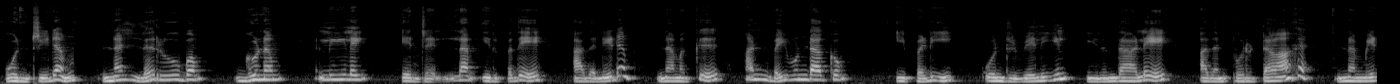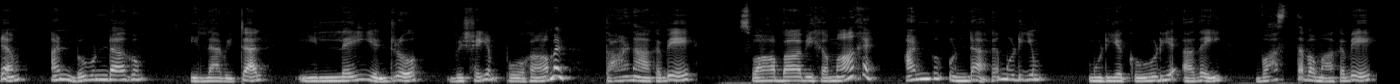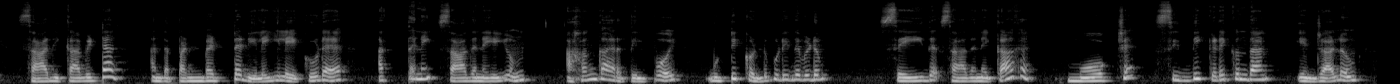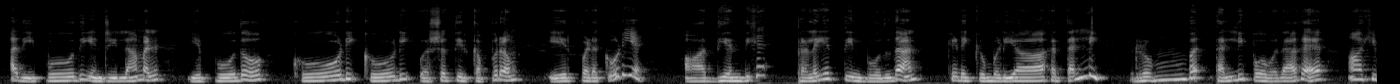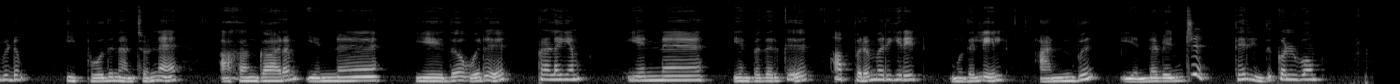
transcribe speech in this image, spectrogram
ஒன்றிடம் நல்ல ரூபம் குணம் லீலை என்றெல்லாம் இருப்பதே அதனிடம் நமக்கு அன்பை உண்டாக்கும். இப்படி ஒன்று வெளியில் இருந்தாலே அதன் பொருட்டாக நம்மிடம் அன்பு உண்டாகும். இல்லாவிட்டால் இல்லை என்றோ விஷயம் போகாமல் தானாகவே சுவாபாவிகமாக அன்பு உண்டாக முடியும். முடியக்கூடிய அதை வாஸ்தவமாகவே சாதிக்காவிட்டால் அந்த பண்பட்ட நிலையிலே கூட அத்தனை சாதனையையும் அகங்காரத்தில் போய் முட்டிக்கொண்டு முடிந்துவிடும். செய்த சாதனைக்காக மோட்ச சித்தி கிடைக்கும்தான் என்றாலும் அது இப்போது என்றில்லாமல் எப்போதோ கோடி கோடி வருஷத்திற்கப்புறம் ஏற்படக்கூடிய ஆத்தியந்திக பிரளயத்தின் போதுதான் கிடைக்கும்படியாக தள்ளி ரொம்ப தள்ளி போவதாக ஆகிவிடும். இப்போது நான் சொன்ன அகங்காரம் என்ன? ஏதோ ஒரு பிரளயம் என்ன என்பதற்கு அப்புறம் வருகிறேன். முதலில் அன்பு என்னவென்று தெரிந்து கொள்வோம்.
